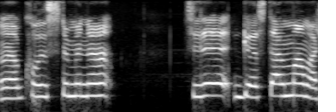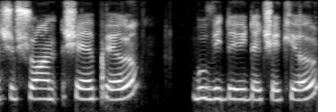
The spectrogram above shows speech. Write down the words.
e, kostümünü size gösterme amaçlı şu an şey yapıyorum. Bu videoyu da çekiyorum.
